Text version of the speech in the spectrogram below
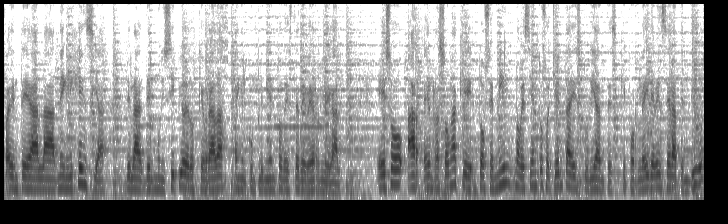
frente a la negligencia del municipio de Dos Quebradas en el cumplimiento de este deber legal. Eso en razón a que 12.980 estudiantes que por ley deben ser atendidos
